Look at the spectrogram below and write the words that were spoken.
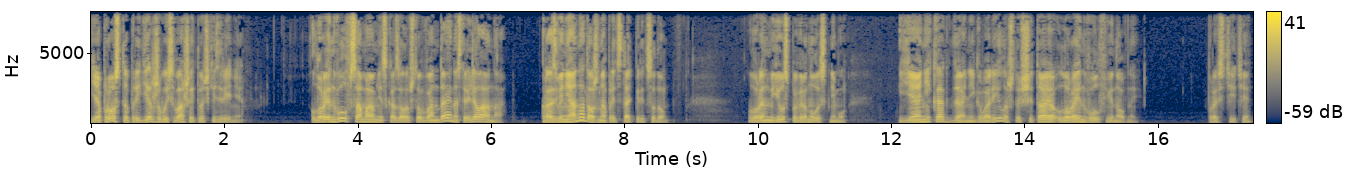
Я просто придерживаюсь вашей точки зрения. Лорен Вулф сама мне сказала, что в Ван Дайна стреляла она. Разве не она должна предстать перед судом? Лорен Мьюз повернулась к нему. Я никогда не говорила, что считаю Лорен Вулф виновной. Простите.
